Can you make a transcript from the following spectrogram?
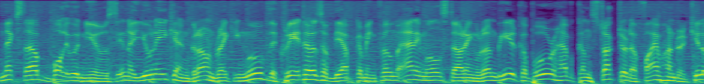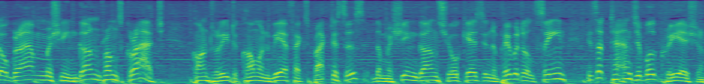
Next up, Bollywood news. In a unique and groundbreaking move, the creators of the upcoming film Animal, starring Ranbir Kapoor, have constructed a 500 kilogram machine gun from scratch. Contrary to common VFX practices, the machine gun showcased in a pivotal scene is a tangible creation.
